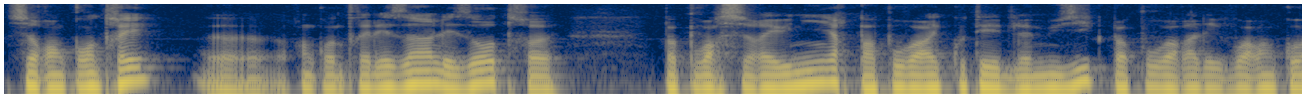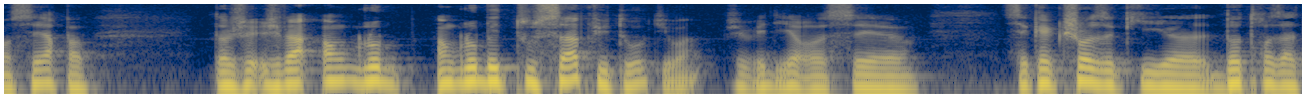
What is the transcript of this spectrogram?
se rencontrer, euh, rencontrer les uns les autres pas pouvoir se réunir, pas pouvoir écouter de la musique, pas pouvoir aller voir un concert. Pas... Donc je, vais englober, tout ça plutôt, tu vois. Je vais dire c'est c'est quelque chose qui euh, d'autres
